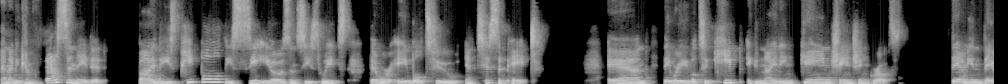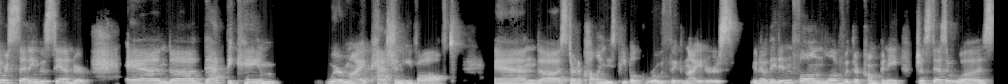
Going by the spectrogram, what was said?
And I became mm-hmm. fascinated by these people, these CEOs and C suites that were able to anticipate and they were able to keep igniting game changing growth they, I mean, they were setting the standard. And uh, that became where my passion evolved and uh, started calling these people growth igniters. You know, they didn't fall in love with their company just as it was,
